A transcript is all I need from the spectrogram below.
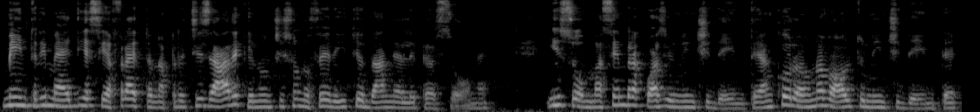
mentre i media si affrettano a precisare che non ci sono feriti o danni alle persone. Insomma, sembra quasi un incidente, ancora una volta un incidente,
